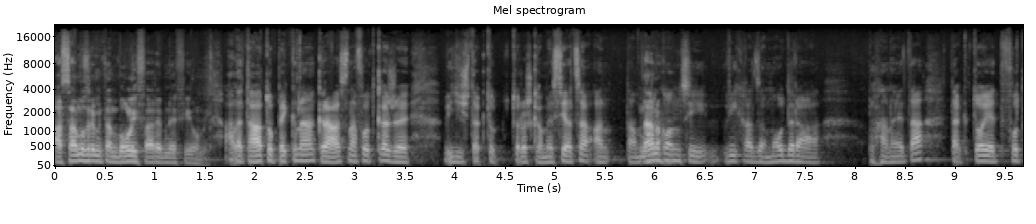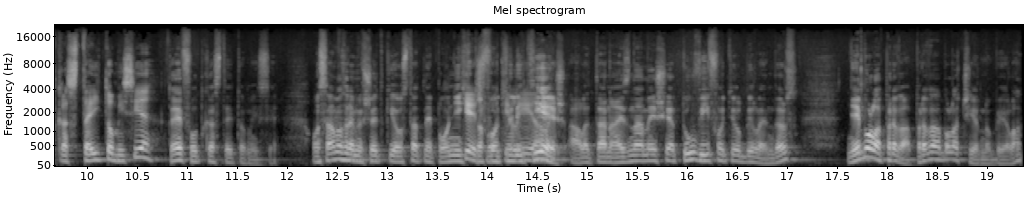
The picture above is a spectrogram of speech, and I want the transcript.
A samozrejme tam boli farebné filmy. Ale táto pekná, krásna fotka, že vidíš takto troška mesiaca a tam na Áno. konci vychádza modrá planéta, tak to je fotka z tejto misie? To je fotka z tejto misie. On samozrejme všetky ostatné po nich Tiež to fotili fotili, ale- tiež, ale tá najznámejšia, tu vyfotil Bill Anders, nebola prvá. Prvá bola eh,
